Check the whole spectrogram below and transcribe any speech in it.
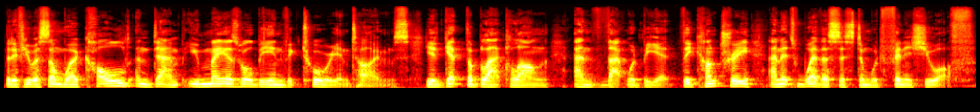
But if you were somewhere cold and damp, you may as well be in Victorian times. You'd get the black lung, and that would be it. The country and its weather system would finish you off.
